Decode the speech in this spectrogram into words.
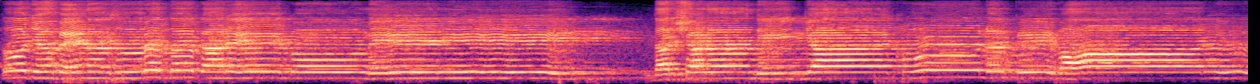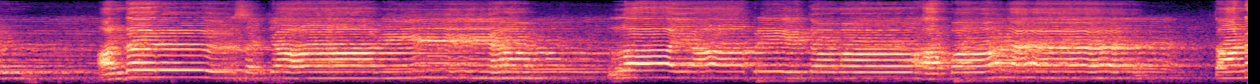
ਤੁਝ ਬਿਨ ਸੁਰਤ ਕਰੇ। ਦਰਸ਼ਨ ਦੀਜਾ ਖੋਲ ਕੇ ਬਾਰ ਅੰਦਰ ਸੱਚਾ ਨੇ ਹਮ ਲਾਇਆ ਪ੍ਰੀਤਮ ਆਪਣ। ਤਨ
